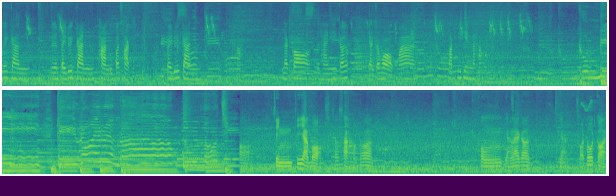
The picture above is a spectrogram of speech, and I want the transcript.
ด้วยกันเดินไปด้วยกันผ่านอุปสรรคไปด้วยกันค่ะ แล้วก็สุดท้ายนี้ก็อยากจะบอกว่ารักพี่เทนนะคะ คนนี้ กี่ร้อยเรื่องราวตลดชีวิตก็สิ่งที่อยากบอกเจ้าสาวก็ คงอย่างแรกก็อยากขอโทษก่อน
